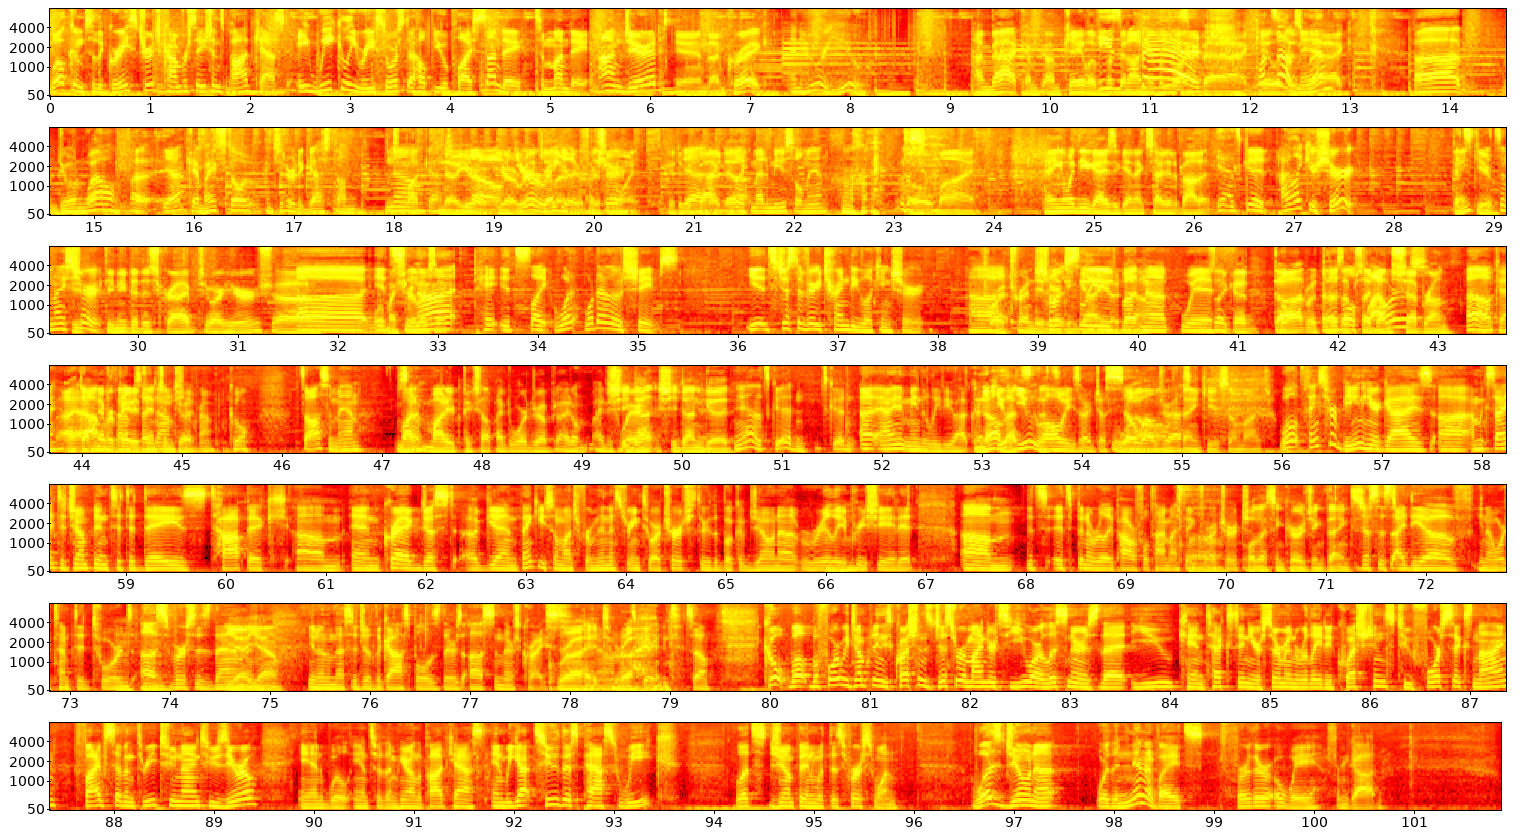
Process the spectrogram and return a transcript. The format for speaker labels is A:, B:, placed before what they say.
A: Welcome to the Grace Church Conversations Podcast, a weekly resource to help you apply Sunday to Monday. I'm Jared.
B: And I'm Craig.
A: And who are you?
C: I'm back. I'm, I'm Caleb.
A: He's
C: I've been on
A: back.
C: here before.
B: Back.
A: What's
B: Caleb
A: up, man?
B: back.
C: Uh, doing well. Uh,
A: Yeah?
C: Am I still considered a guest on this
A: No.
C: podcast?
B: No, you're,
A: No,
B: you're, a,
A: you're a
B: regular
A: regular
B: at
A: for sure.
B: Point.
C: Good to
A: yeah,
C: be back.
A: you're like Metamucil, man.
B: Oh my!
C: Hanging with you guys again. Excited about it.
A: yeah, it's good. I like your shirt.
C: Thank
A: It's-
C: you.
A: it's a nice
C: Do-
A: shirt.
C: Do you need to describe to our hearers uh,
A: Uh,
C: what my
A: it's
C: shirt looks like?
A: not. Pa- it's like what? What are those shapes? It's just a very trendy looking shirt. Uh,
B: For a trendy
A: short
B: looking guy,
A: sleeve
B: no
A: button
B: doubt.
A: up with
C: It's like a dot with
A: Are those
C: an
A: little
C: upside down
A: flowers?
C: chevron.
A: Oh, okay.
C: I,
A: have
C: never paid attention
A: down
C: to it.
A: chevron. Cool. It's awesome, man.
C: Marty,
A: So-
C: Marty picks out my wardrobe. I don't. I just
B: She
C: wear.
B: done.
C: it.
B: She done good.
A: yeah, that's good. It's good. I, I didn't mean to leave you out, Craig.
B: No,
A: you,
B: that's-
A: you
B: that's-
A: always are just so well dressed.
B: Thank you so much.
A: Well, thanks for being here, guys. Uh, I'm excited to jump into today's topic. Um, and Craig, just again, thank you so much for ministering to our church through the book of Jonah. Really
B: Mm-hmm.
A: appreciate it. Um, it's it's been a really powerful time, I think, for our church.
B: Well, that's encouraging. Thanks.
A: just this idea of you know we're tempted towards us versus them.
B: Mm-hmm. Yeah,
A: and,
B: yeah.
A: You know the message of the gospel is there's us and there's Christ. you
B: Right,
A: know, and that's
B: right.
A: good. So, cool. Well, before we jump into these questions, just a reminder to you, our listeners, that you can text in your sermon related questions to 469 573 2920, and we'll answer them here on the podcast. And we got two this past week. Let's jump in with this first one. Was Jonah or the Ninevites further away from God?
